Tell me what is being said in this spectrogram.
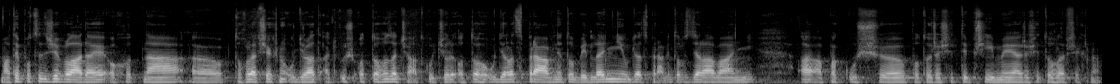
Máte pocit, že vláda je ochotná uh, tohle všechno udělat, ať už od toho začátku, čili od toho udělat správně to bydlení, udělat správně to vzdělávání a, a pak už uh, po to řešit ty příjmy a řešit tohle všechno?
